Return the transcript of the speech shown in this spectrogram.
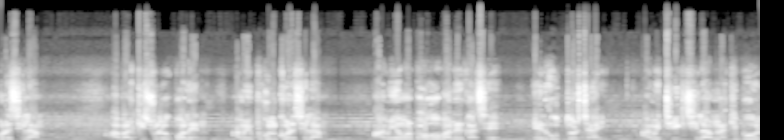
করেছিলাম। আবার কিছু লোক বলেন, আমি ভুল করেছিলাম। আমি আমার ভগবানের কাছে এর উত্তর চাই। আমি ঠিক ছিলাম নাকি ভুল?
